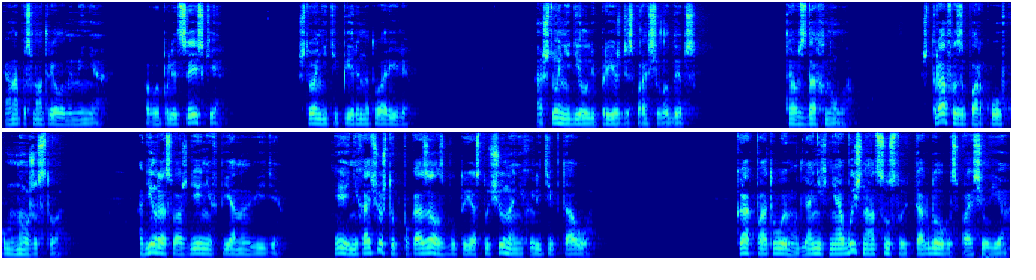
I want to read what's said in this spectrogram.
Она посмотрела на меня. «А вы полицейские? Что они теперь натворили?» «А что они делали прежде?» – спросила Депс. Та вздохнула. «Штрафы за парковку множество. Один раз вождение в пьяном виде. Эй, не хочу, чтобы показалось, будто я стучу на них или типа того». «Как, по-твоему, для них необычно отсутствовать так долго?» – спросил я.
